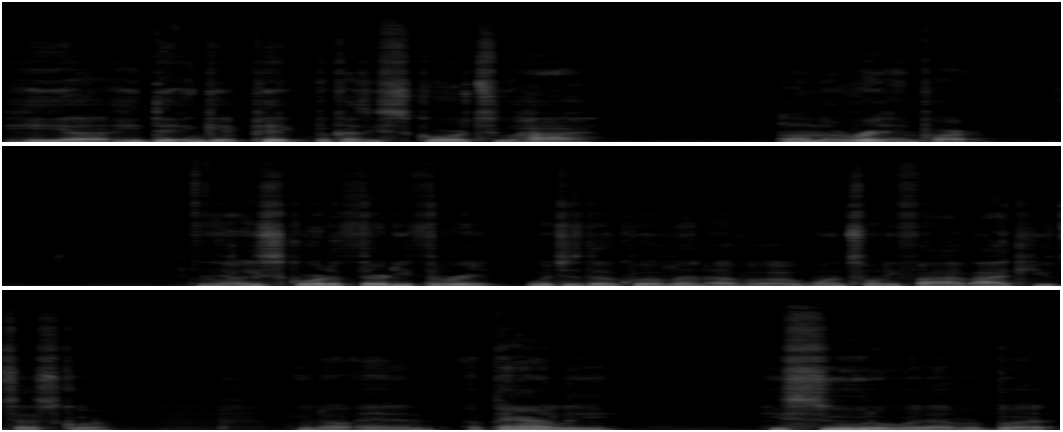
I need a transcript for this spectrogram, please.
He uh he didn't get picked because he scored too high on the written part. You know, he scored a 33, which is the equivalent of a 125 IQ test score. You know, and apparently he sued or whatever, but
